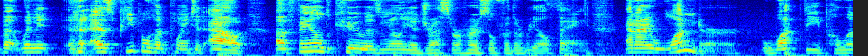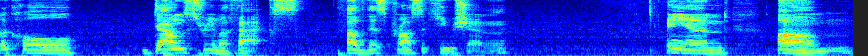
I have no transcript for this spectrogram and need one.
but when it, as people have pointed out, a failed coup is merely a dress rehearsal for the real thing. And I wonder what the political downstream effects of this prosecution. And um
